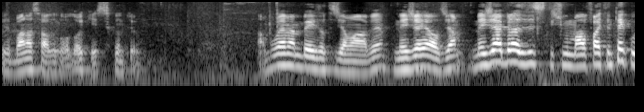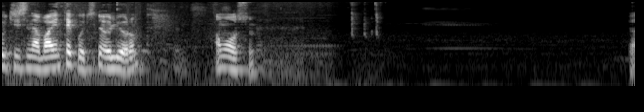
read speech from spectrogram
Bir Bana sağlık oldu okey sıkıntı yok. Tamam, bu hemen base atacağım abi. Meja'yı alacağım. Meja biraz riskli çünkü Malphite'in tek ultisine, Vayne'in tek ultisine ölüyorum. Ama olsun. Bir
